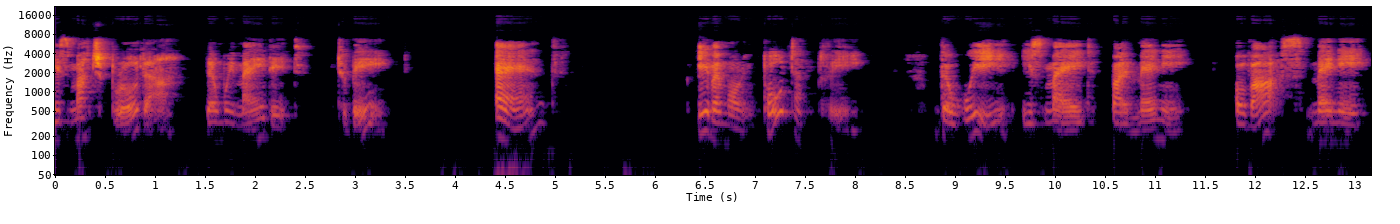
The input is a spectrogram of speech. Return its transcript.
is much broader than we made it to be. And even more importantly, the we is made by many of us, many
